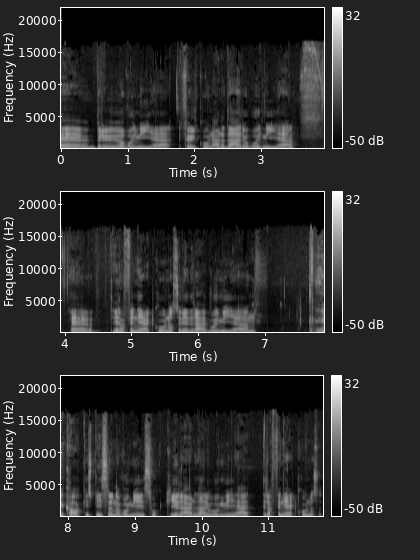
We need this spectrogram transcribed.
Eh, brød, og hvor mye fullkorn er det der, og hvor mye eh, raffinert korn osv. Hvor mye eh, kake spiser en, og hvor mye sukker er det der, og hvor mye raffinert korn osv.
